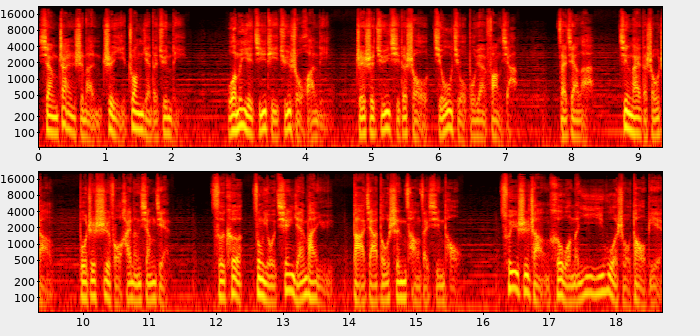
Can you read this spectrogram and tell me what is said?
向战士们致以庄严的军礼，我们也集体举手还礼，只是举起的手久久不愿放下。再见了，敬爱的首长，不知是否还能相见？此刻纵有千言万语，大家都深藏在心头。崔师长和我们一一握手道别。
